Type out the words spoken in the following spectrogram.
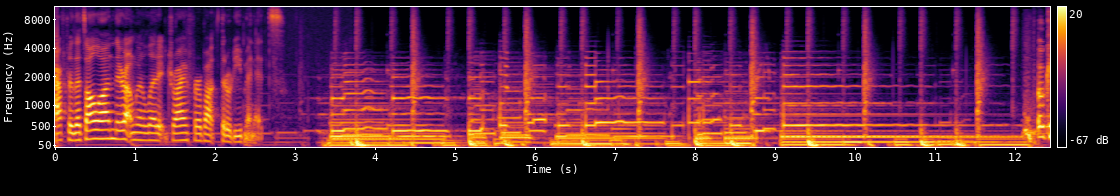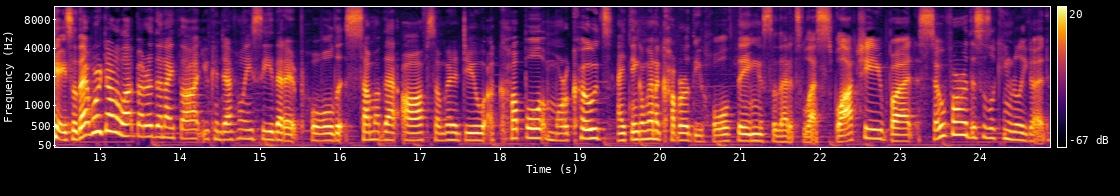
After that's all on there, I'm to let it dry for about 30 minutes. Okay, so that worked out a lot better than I thought. You can definitely see that it pulled some of that off. So I'm gonna do a couple more coats. I think I'm gonna cover the whole thing so that it's less splotchy, but so far this is looking really good.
